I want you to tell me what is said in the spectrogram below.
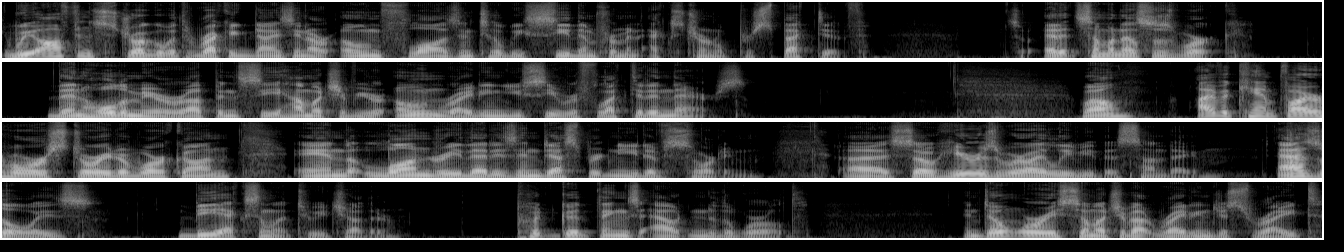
We often struggle with recognizing our own flaws until we see them from an external perspective. So edit someone else's work. Then hold a mirror up and see how much of your own writing you see reflected in theirs. Well, I have a campfire horror story to work on and laundry that is in desperate need of sorting. Uh, so here is where I leave you this Sunday. As always, be excellent to each other. Put good things out into the world. And don't worry so much about writing just right.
